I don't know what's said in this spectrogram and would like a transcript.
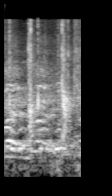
Hey, hey.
